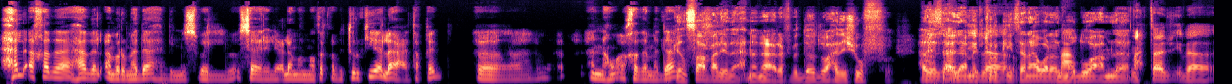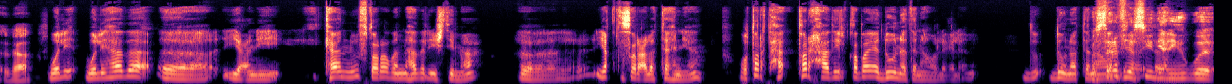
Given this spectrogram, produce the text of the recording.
هل أخذ هذا الأمر مداه بالنسبة لوسائل الإعلام الناطقه بتركيا؟ لا أعتقد آه أنه أخذ مداه يمكن صعب علينا إحنا نعرف بده الواحد يشوف هل الإعلام التركي تناول نعم. الموضوع أم لا؟ نحتاج إلى إلى ولهذا آه يعني كان يفترض أن هذا الاجتماع آه يقتصر على التهنئة وطرح طرح هذه القضايا دون تناول إعلامي دون تناول بس تعرف ياسين يعني هو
